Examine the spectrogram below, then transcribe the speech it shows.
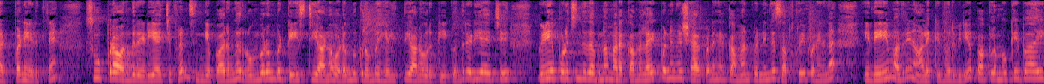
கட் பண்ணி எடுத்துட்டேன். சூப்பராக வந்து ரெடி ஆயிடுச்சு ஃப்ரெண்ட்ஸ் இங்கே பாருங்கள் ரொம்ப ரொம்ப டேஸ்டியான உடம்புக்கு ரொம்ப ஹெல்த்தியான ஒரு கேக் வந்து ரெடி ஆயிடுச்சு. வீடியோ பிடிச்சிருந்தது அப்படின்னா மறக்காமல் லைக் பண்ணுங்கள் ஷேர் பண்ணுங்கள் கமெண்ட் பண்ணுங்கள் சப்ஸ்கிரைப் பண்ணிடுங்க இதே மாதிரி நாளைக்கு இன்னொரு வீடியோ பார்க்கலாம். ஓகே பாய்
